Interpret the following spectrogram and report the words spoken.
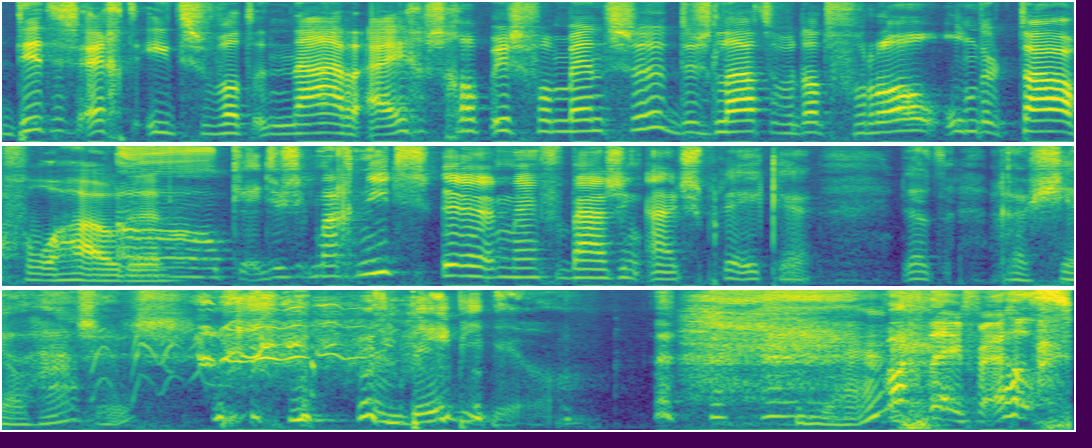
dit is echt iets wat een nare eigenschap is van mensen. Dus laten we dat vooral onder tafel houden. Oh, Oké, dus ik mag niet eh, mijn verbazing uitspreken dat Rachel Hazes een baby wil. Ja? Wacht even, Els.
